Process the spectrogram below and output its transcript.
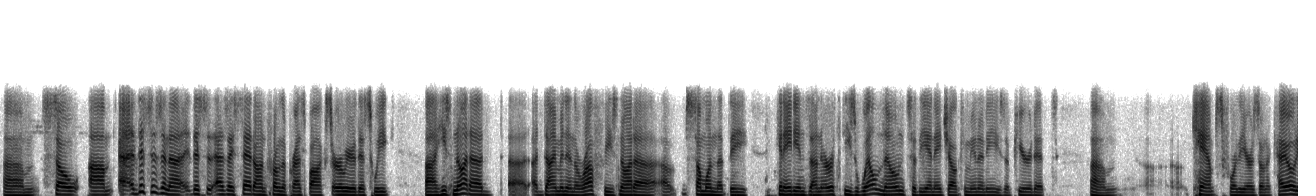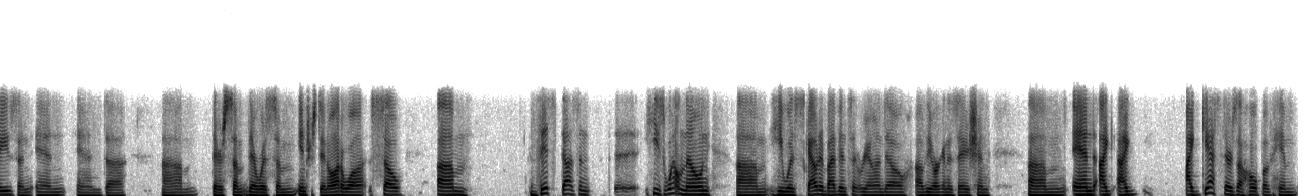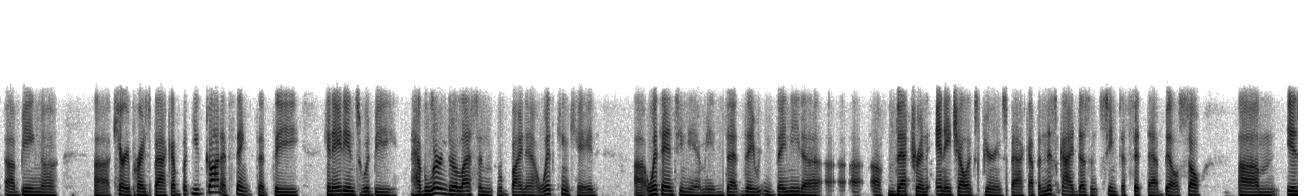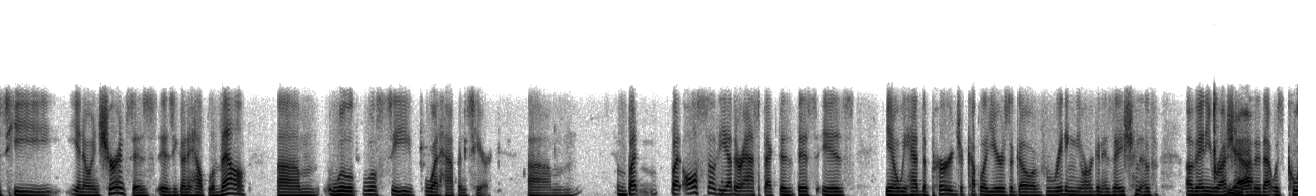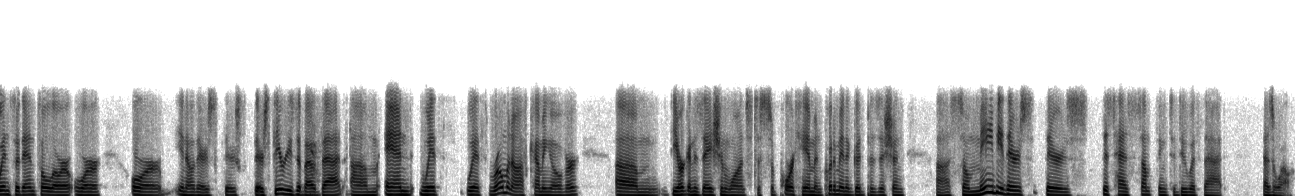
Um, so um, uh, this isn't a this as I said on from the press box earlier this week. Uh, he's not a, a, a diamond in the rough. He's not a, a someone that the Canadians unearthed. He's well known to the NHL community. He's appeared at um, camps for the Arizona Coyotes, and and and uh, um, there's some there was some interest in Ottawa. So um, this doesn't uh, he's well known. Um, he was scouted by Vincent Riendeau of the organization, um, and I, I, I guess there's a hope of him uh, being a, a Carey Price backup. But you got to think that the Canadians would be have learned their lesson by now with Kinkaid, uh, with Antti Niemi, that they they need a, a, a veteran NHL experience backup, and this guy doesn't seem to fit that bill. So um, is he, you know, insurance? Is is he going to help Laval? Um, we'll we'll see what happens here. Um, but but also the other aspect of this is, you know, we had the purge a couple of years ago of ridding the organization of of any Russian, yeah. whether that was coincidental or or or you know, there's there's there's theories about that. Um, and with with Romanov coming over, um, the organization wants to support him and put him in a good position. Uh, so maybe there's there's this has something to do with that as well.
